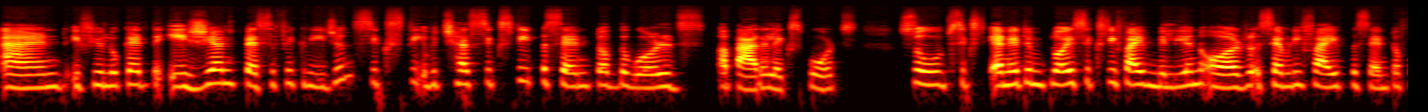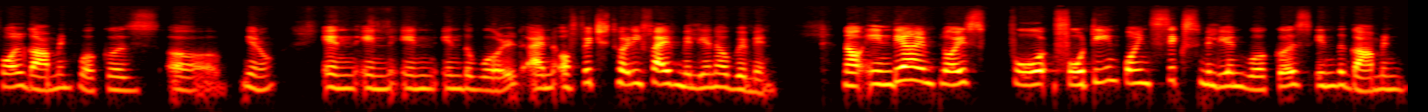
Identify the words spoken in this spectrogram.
And if you look at the Asia and Pacific region, sixty which has sixty percent of the world's apparel exports. So, and it employs sixty-five million or seventy-five percent of all garment workers. Uh, you know, in in in in the world, and of which thirty-five million are women. Now, India employs 14.6 million workers in the garment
